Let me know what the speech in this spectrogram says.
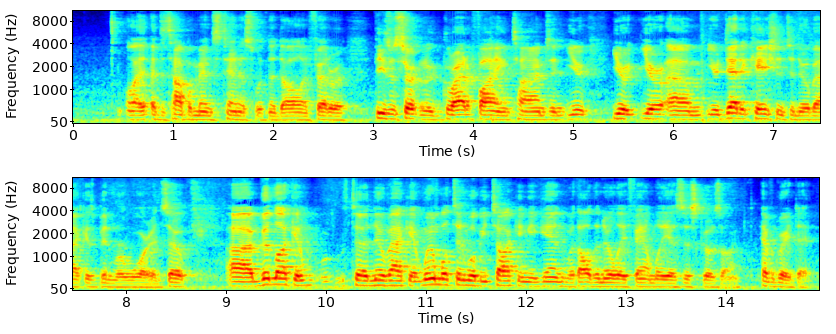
at the top of men's tennis with Nadal and Federer. These are certainly gratifying times, and your your your um, your dedication to Novak has been rewarded. So. Uh, good luck at, to Novak at Wimbledon. We'll be talking again with all the Nole family as this goes on. Have a great day.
